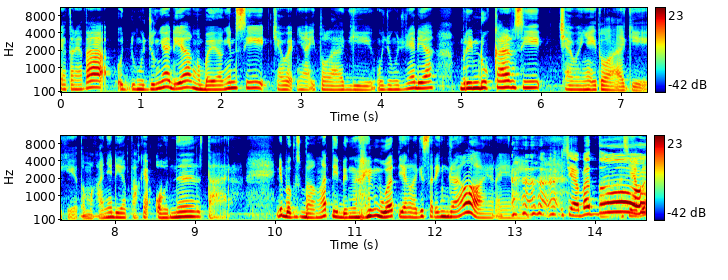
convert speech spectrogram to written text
ya ternyata ujung-ujungnya dia ngebayangin si ceweknya itu lagi. Ujung-ujungnya dia merindukan si ceweknya itu lagi gitu. Makanya dia pakai onetara ini bagus banget didengerin buat yang lagi sering galau akhirnya ini Siapa tuh? Siapa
